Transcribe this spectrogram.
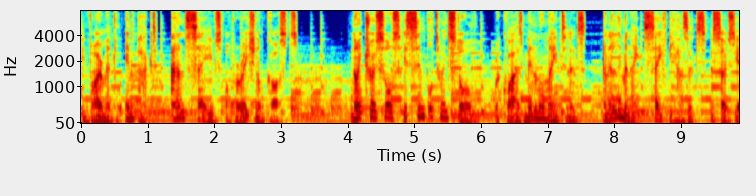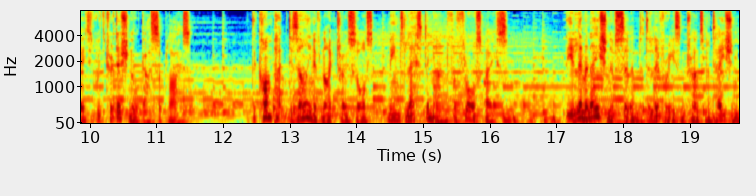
environmental impact and saves operational costs. NitroSource is simple to install, requires minimal maintenance and eliminates safety hazards associated with traditional gas supplies. The compact design of NitroSource means less demand for floor space. The elimination of cylinder deliveries and transportation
